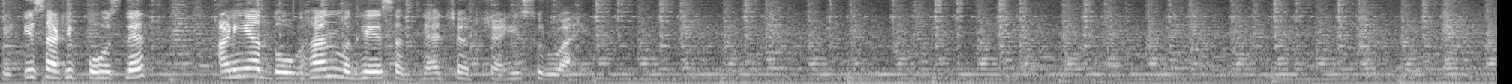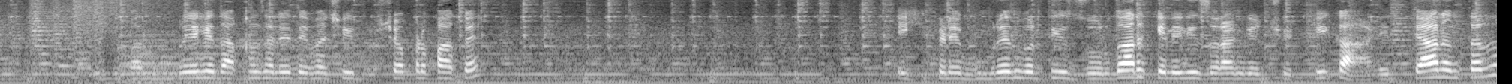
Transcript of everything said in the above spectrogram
भेटीसाठी पोहोचलेत आणि या दोघांमध्ये सध्या चर्चाही सुरू आहे. संदीपान भुमरे हे दाखल झाले तेव्हाची दृश्य आपण पाहतोय. एकीकडे भुमरेंवरती जोरदार केलेली जरांगेंची टीका आणि त्यानंतर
